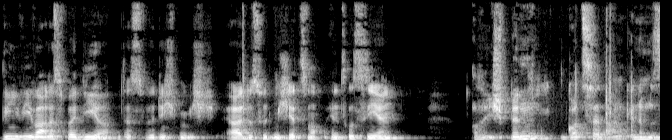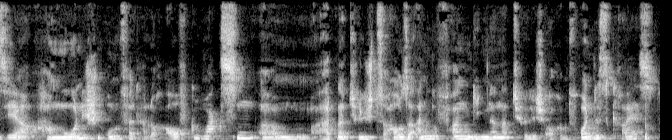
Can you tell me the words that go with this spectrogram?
Wie, wie war das bei dir? Das würde ich mich, äh, das würde mich jetzt noch interessieren. Also ich bin Gott sei Dank in einem sehr harmonischen Umfeld halt auch aufgewachsen, ähm, hat natürlich zu Hause angefangen, ging dann natürlich auch im Freundeskreis.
